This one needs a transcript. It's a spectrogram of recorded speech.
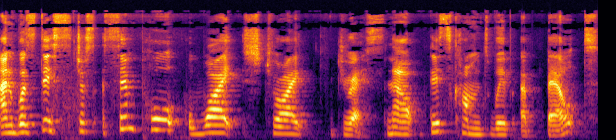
And was this just a simple white striped dress. Now, this comes with a belt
